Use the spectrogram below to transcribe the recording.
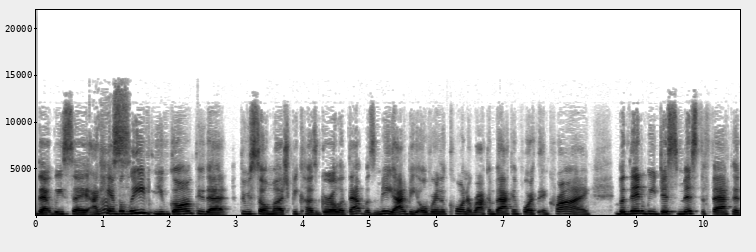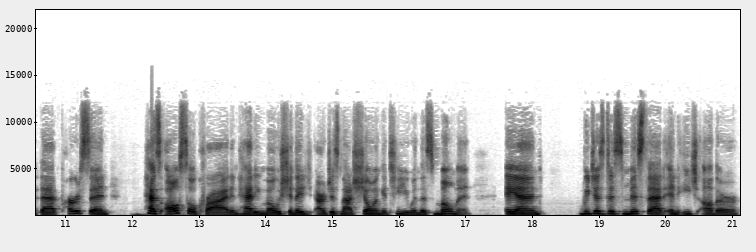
that we say yes. i can't believe you've gone through that through so much because girl if that was me i'd be over in the corner rocking back and forth and crying. But then we dismiss the fact that that person has also cried and had emotion. They are just not showing it to you in this moment. And we just dismiss that in each other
